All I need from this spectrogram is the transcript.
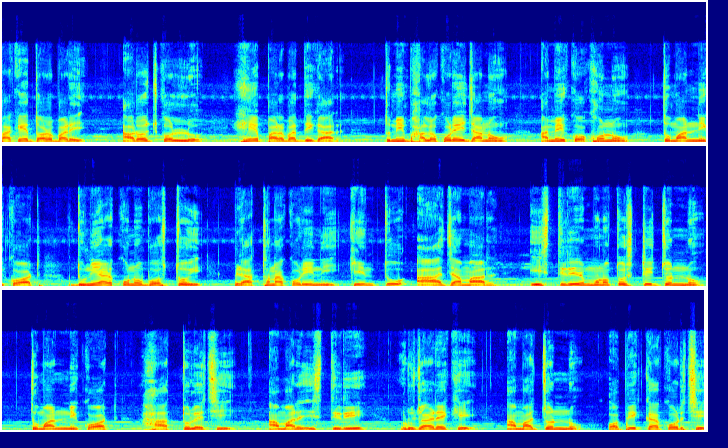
পাকের দরবারে আরজ করল, হে পার্বাদিগার, তুমি ভালো করেই জানো, আমি কখনো তোমার নিকট দুনিয়ার কোনো বস্তুই প্রার্থনা করিনি। কিন্তু আজ আমার স্ত্রীর মনতুষ্টির জন্য তোমার নিকট হাত তুলেছি। আমার স্ত্রী রোজা রেখে আমার জন্য অপেক্ষা করছে,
